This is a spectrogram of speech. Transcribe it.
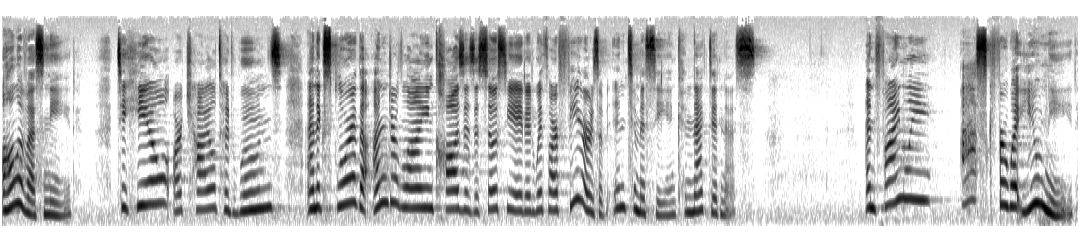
all of us need to heal our childhood wounds and explore the underlying causes associated with our fears of intimacy and connectedness. And finally, ask for what you need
